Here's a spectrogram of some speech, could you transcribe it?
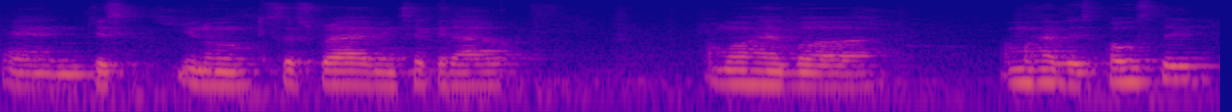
and just, you know, subscribe and check it out. I'm gonna have uh I'm gonna have this posted,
